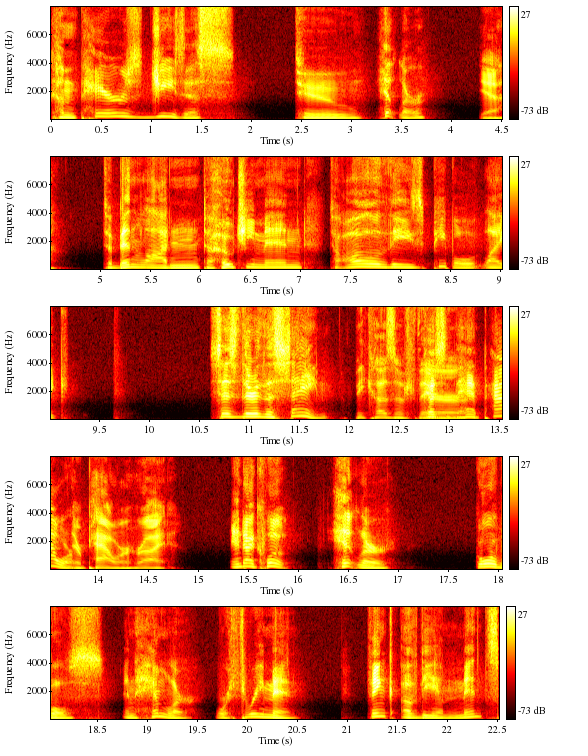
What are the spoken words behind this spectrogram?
compares Jesus to Hitler Yeah. to Bin Laden, to Ho Chi Minh, to all of these people, like says they're the same Because of their because they have power. their power, right? And I quote: Hitler, Goebbels, and Himmler were three men. Think of the immense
